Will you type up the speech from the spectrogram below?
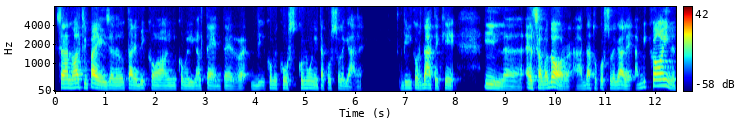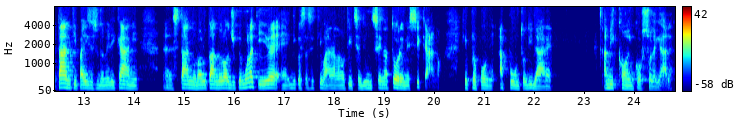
saranno altri paesi ad adottare Bitcoin come legal tender, come, corso, come moneta corso legale. Vi ricordate che il eh, El Salvador ha dato corso legale a Bitcoin, tanti paesi sudamericani eh, stanno valutando logiche emulative e di questa settimana la notizia di un senatore messicano che propone appunto di dare a Bitcoin corso legale.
